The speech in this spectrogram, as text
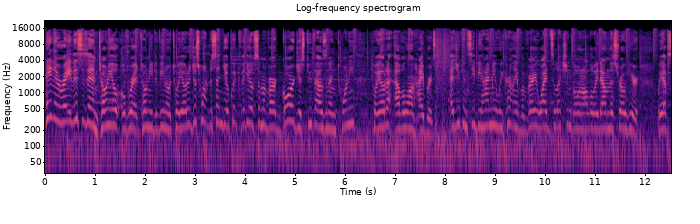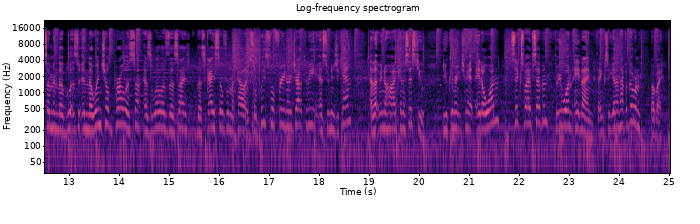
Hey there, Ray. This is Antonio over at Tony Divino Toyota. Just wanted to send you a quick video of some of our gorgeous 2020 Toyota Avalon hybrids. As you can see behind me, we currently have a very wide selection going all the way down this row here. We have some in the in the wind chill pearl as, as well as the, the sky silver metallic. So please feel free and reach out to me as soon as you can and let me know how I can assist you. You can reach me at 801 657 3189. Thanks again and have a good one. Bye bye.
